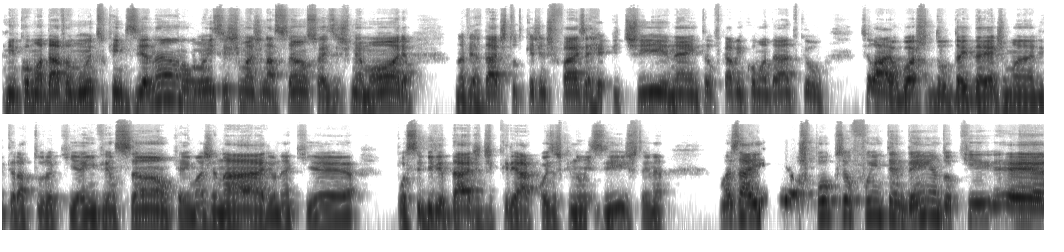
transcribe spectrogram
me incomodava muito quem dizia não, não, não existe imaginação, só existe memória. Na verdade, tudo que a gente faz é repetir, né? Então eu ficava incomodado que eu, sei lá, eu gosto do, da ideia de uma literatura que é invenção, que é imaginário, né? Que é possibilidade de criar coisas que não existem, né? Mas aí, aos poucos, eu fui entendendo que é,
